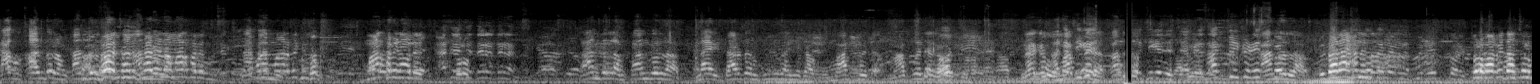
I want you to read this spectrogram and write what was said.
কাকু কাকু হ্যাঁ, মার খাবে। নাই দাঁড় দাঁড় বুঝু ভাই কাকু। মাফ করে দাও মাফ করে দাও না কাকু করে দাও ঠিক আছে। কান্দলাম। তুই দাঁড়া এখানে চলো ভাবি দা চলো।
